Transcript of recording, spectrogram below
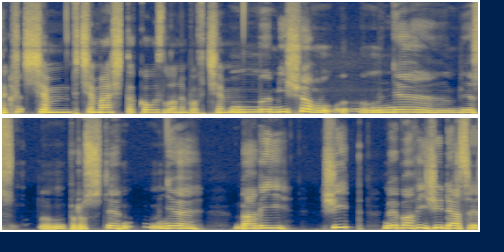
Tak v čem, v čem máš to kouzlo, nebo v čem? No, Míšo, mě, mě prostě mě baví žít. Mě baví žít, já se,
